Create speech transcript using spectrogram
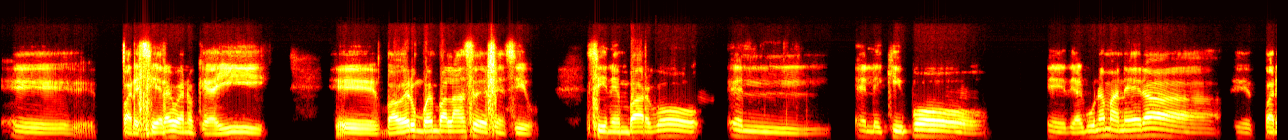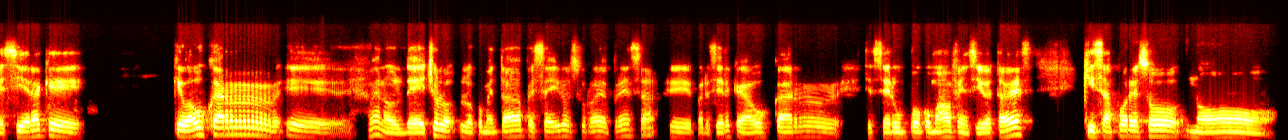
eh, pareciera bueno, que ahí eh, va a haber un buen balance defensivo. Sin embargo, el, el equipo eh, de alguna manera eh, pareciera que, que, va a buscar, eh, bueno, de hecho lo, comentaba Peseiro en su rueda de prensa, pareciera que va a buscar este, ser un poco más ofensivo esta vez. Quizás por eso no,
